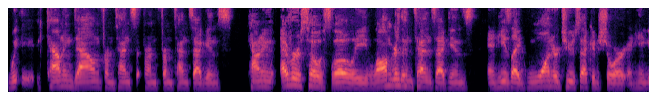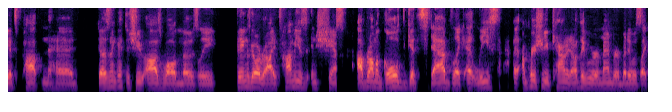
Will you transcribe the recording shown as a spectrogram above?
we, counting down from 10 from from 10 seconds, counting ever so slowly, longer than 10 seconds, and he's like 1 or 2 seconds short and he gets popped in the head doesn't get to shoot Oswald Mosley. Things go awry. Tommy's in shambles. Abraham Gold gets stabbed like at least I'm pretty sure you counted. I don't think we remember, but it was like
